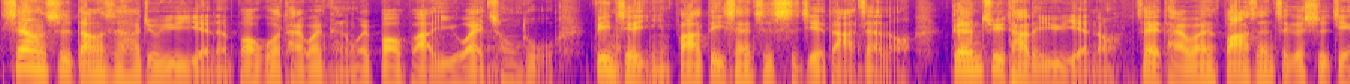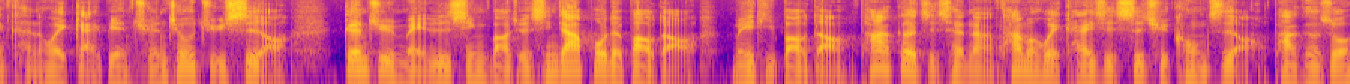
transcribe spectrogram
像是当时他就预言了，包括台湾可能会爆发意外冲突，并且引发第三次世界大战哦。根据他的预言哦，在台湾发生这个事件可能会改变全球局势哦。根据《每日新报》就是新加坡的报道，媒体报道，帕克指称呢，他们会开始失去控制哦。帕克说，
